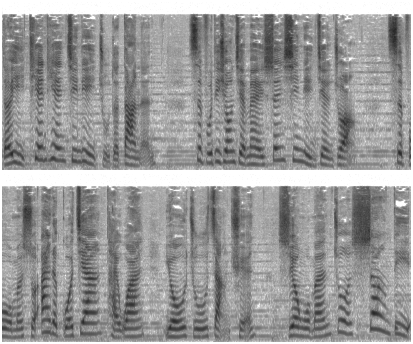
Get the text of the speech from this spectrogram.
得以天天经历主的大能，赐福弟兄姐妹身心灵健壮，赐福我们所爱的国家台湾由主掌权，使用我们做上帝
